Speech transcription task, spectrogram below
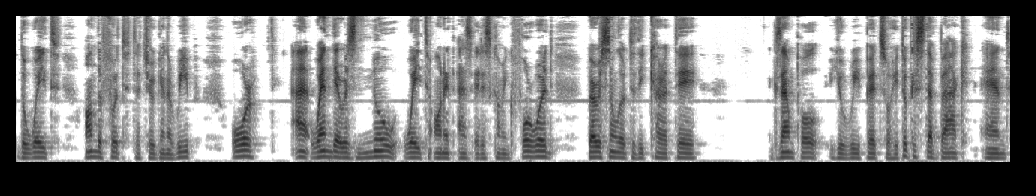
the weight on the foot that you're gonna reap, or when there is no weight on it as it is coming forward, very similar to the karate example, you reap it. So he took a step back and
